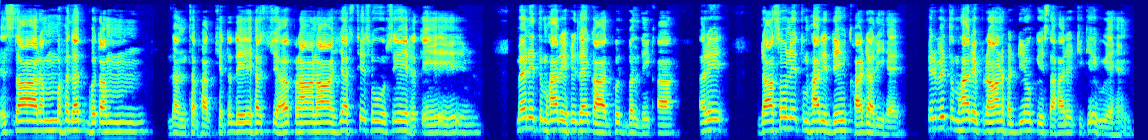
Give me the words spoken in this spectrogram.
हिस्सारम महदद्भुतम दंसभक्षित देहस्य प्राणाह्यस्थिशूसेरते मैंने तुम्हारे हृदय का अद्भुत बल देखा। अरे, दासों ने तुम्हारी देह खा डाली है, फिर भी तुम्हारे प्राण हड्डियों के सहारे टिके हुए हैं।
